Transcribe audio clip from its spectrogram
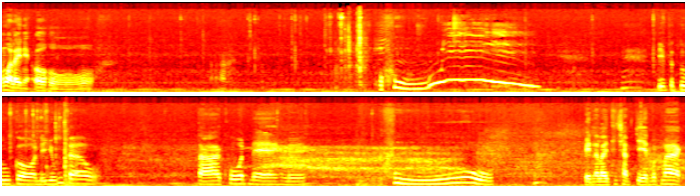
วอะไรเนี่ย โอ้โหโอ้โหปิดประตูก่อนเดี๋ยวยุ้งเข้า ตาโคตรแดงเลยหูเป็นอะไรที่ชัดเจนมากๆ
